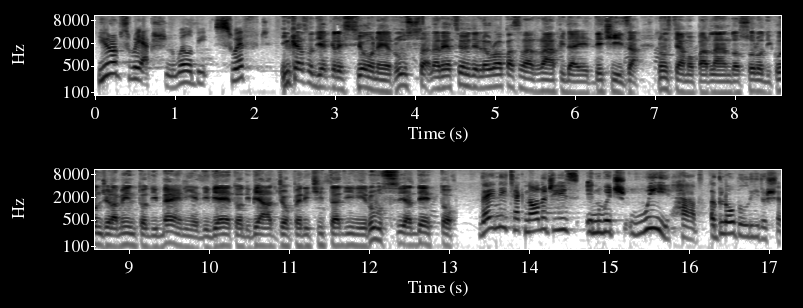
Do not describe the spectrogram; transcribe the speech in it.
Europe's reaction will swift In caso di aggressione russa, la reazione dell'Europa sarà rapida e decisa. Non stiamo parlando solo di congelamento di beni e divieto di viaggio per i cittadini russi, ha detto. They need technologies in which we have a global leadership.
